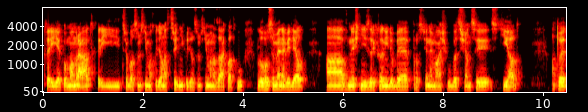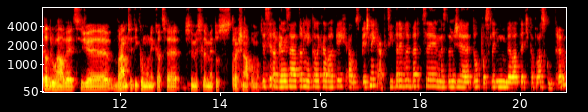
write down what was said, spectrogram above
který jako mám rád, který třeba jsem s nima chodil na střední, chodil jsem s nima na základku, dlouho jsem je neviděl a v dnešní zrychlené době prostě nemáš vůbec šanci stíhat. A to je ta druhá věc, že v rámci té komunikace si myslím, je to strašná pomoc. Ty jsi organizátor několika velkých a úspěšných akcí tady v Liberci. Myslím, že tou poslední byla teď kapela Scooter.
